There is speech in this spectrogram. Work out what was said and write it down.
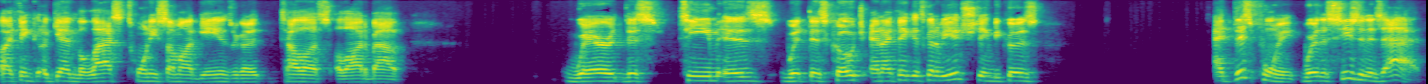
I think again, the last twenty some odd games are going to tell us a lot about where this team is with this coach. And I think it's going to be interesting because at this point, where the season is at,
